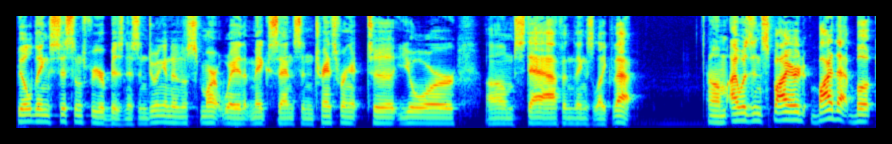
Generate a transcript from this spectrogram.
building systems for your business and doing it in a smart way that makes sense and transferring it to your um, staff and things like that. Um, I was inspired by that book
